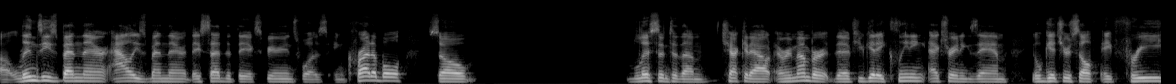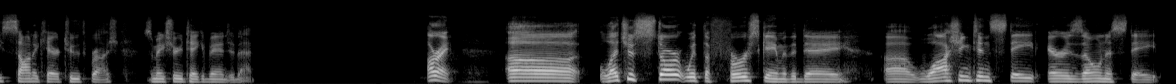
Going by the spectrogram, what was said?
uh, Lindsay's been there, Allie's been there. They said that the experience was incredible. So listen to them, check it out. And remember that if you get a cleaning, x ray, and exam, you'll get yourself a free Sonicare toothbrush. So make sure you take advantage of that. All right. Uh, let's just start with the first game of the day uh, Washington State, Arizona State.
